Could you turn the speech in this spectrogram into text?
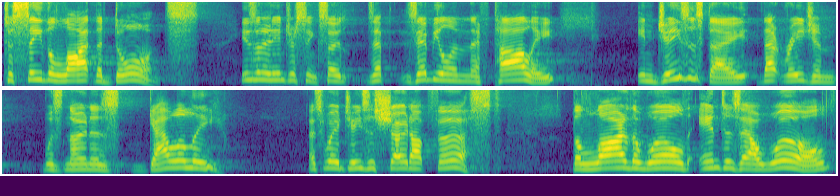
to see the light that dawns. Isn't it interesting? So, Zebulun and Naphtali, in Jesus' day, that region was known as Galilee. That's where Jesus showed up first. The light of the world enters our world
